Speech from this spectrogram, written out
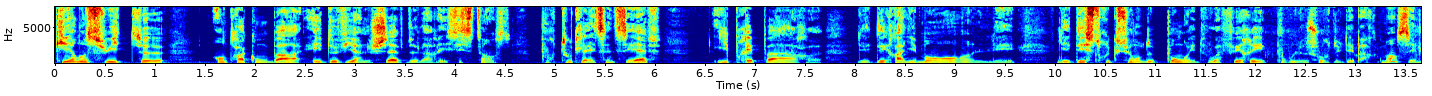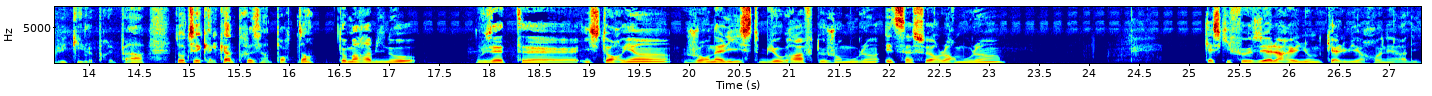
Qui ensuite euh, entre à combat et devient le chef de la résistance pour toute la SNCF. Il prépare euh, les déraillements, les, les destructions de ponts et de voies ferrées pour le jour du débarquement. C'est lui qui le prépare. Donc c'est quelqu'un de très important. Thomas Rabineau, vous êtes euh, historien, journaliste, biographe de Jean Moulin et de sa sœur Laure Moulin. Qu'est-ce qu'il faisait à la réunion de Caluire, René Hardy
